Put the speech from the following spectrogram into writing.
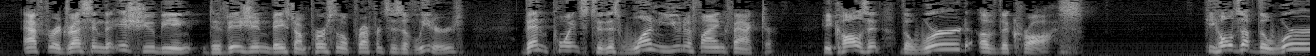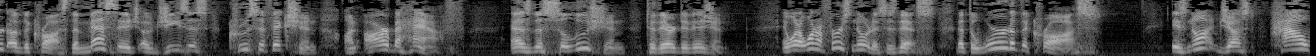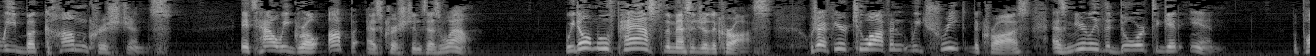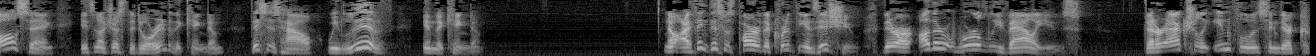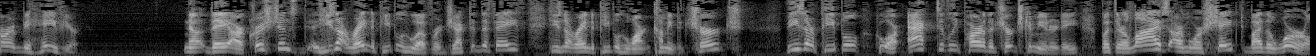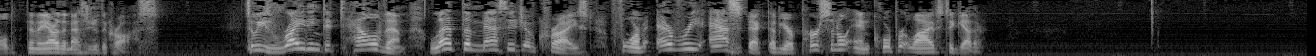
after addressing the issue being division based on personal preferences of leaders, then points to this one unifying factor. He calls it the word of the cross. He holds up the word of the cross, the message of Jesus' crucifixion on our behalf as the solution to their division. And what I want to first notice is this, that the word of the cross is not just how we become Christians. It's how we grow up as Christians as well. We don't move past the message of the cross, which I fear too often we treat the cross as merely the door to get in. But Paul's saying it's not just the door into the kingdom. This is how we live in the kingdom. Now, I think this was part of the Corinthians issue. There are other worldly values that are actually influencing their current behavior. Now, they are Christians. He's not writing to people who have rejected the faith. He's not writing to people who aren't coming to church. These are people who are actively part of the church community, but their lives are more shaped by the world than they are the message of the cross. So he's writing to tell them, let the message of Christ form every aspect of your personal and corporate lives together.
